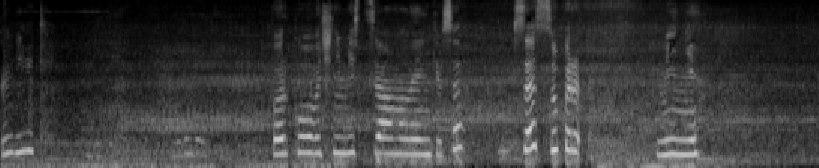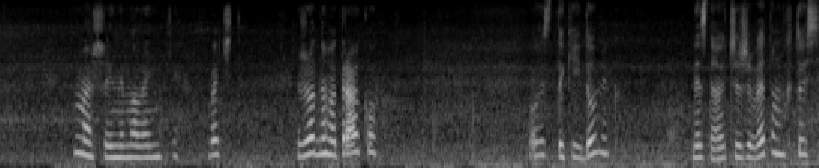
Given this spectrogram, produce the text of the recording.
Привіт. Парковочні місця маленькі. Все, все супер міні. Машини маленькі. Бачите? Жодного траку. Ось такий домик. Не знаю, чи живе там хтось.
